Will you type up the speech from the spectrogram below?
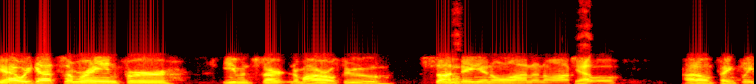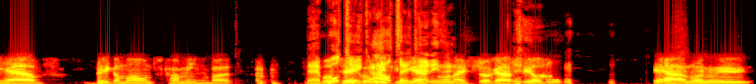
Yeah, we got some rain for even starting tomorrow through Sunday, you know, on and off. Yep. So I don't think we have big amounts coming, but Man, we'll, we'll take, take- what I'll we can take get anything. when I still got field. yeah, and when we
